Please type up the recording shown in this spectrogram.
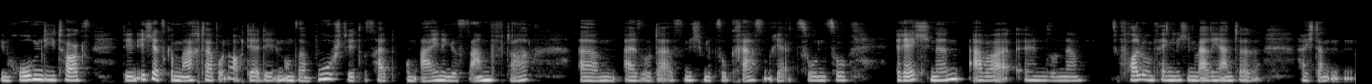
Den Home Detox, den ich jetzt gemacht habe und auch der, der in unserem Buch steht, ist halt um einiges sanfter. Ähm, also da ist nicht mit so krassen Reaktionen zu rechnen, aber in so einer vollumfänglichen Variante habe ich dann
